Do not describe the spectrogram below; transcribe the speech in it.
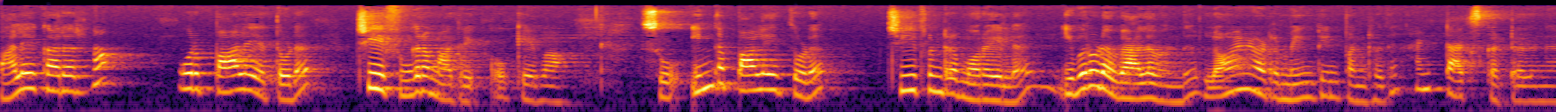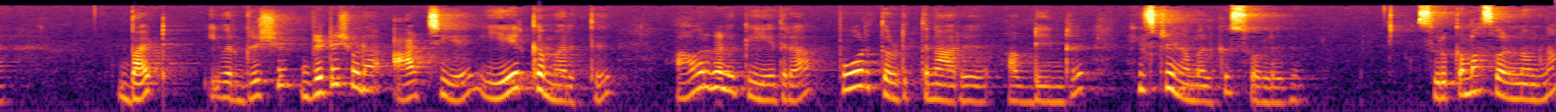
பாளையக்காரர்னால் ஒரு பாளையத்தோட சீஃபுங்கிற மாதிரி. ஓகேவா ஸோ இந்த பாளையத்தோட சீஃப்ன்ற முறையில் இவரோட வேலை வந்து லா அண்ட் ஆர்டர் மெயின்டைன் பண்ணுறது அண்ட் டேக்ஸ் கட்டுறதுங்க. பட் இவர் பிரிஷ் பிரிட்டிஷோட ஆட்சியை ஏற்க மறுத்து அவர்களுக்கு எதிராக போர் தொடுத்தினாரு அப்படின்று ஹிஸ்ட்ரி நம்மளுக்கு சொல்லுது. சுருக்கமாக சொல்லணும்னா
